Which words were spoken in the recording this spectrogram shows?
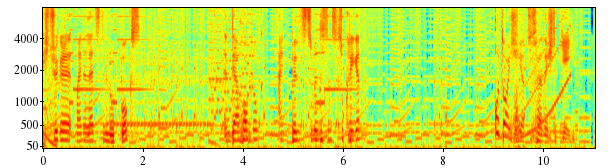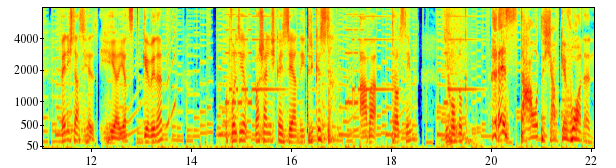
ich triggere meine letzte Lootbox. In der Hoffnung, einen Pilz zumindest zu kriegen. Und euch hier zu vernichten, je. Wenn ich das hier, hier jetzt gewinne, obwohl die Wahrscheinlichkeit sehr niedrig ist, aber trotzdem, die Hoffnung ist da und ich habe gewonnen.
